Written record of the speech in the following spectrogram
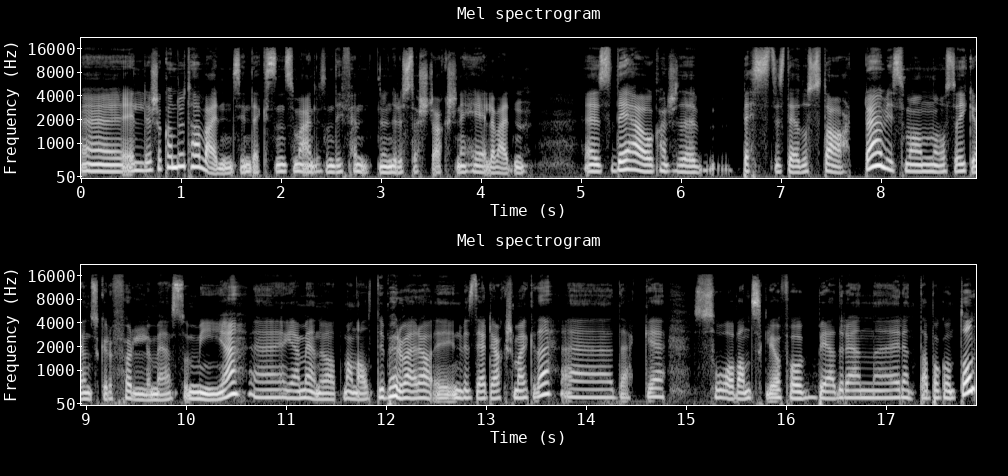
Eh, eller så kan du ta verdensindeksen, som er liksom de 1500 største aksjene i hele verden. Eh, så det er jo kanskje det beste stedet å starte, hvis man også ikke ønsker å følge med så mye. Eh, jeg mener jo at man alltid bør være investert i aksjemarkedet. Eh, det er ikke så vanskelig å få bedre enn eh, renta på kontoen.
